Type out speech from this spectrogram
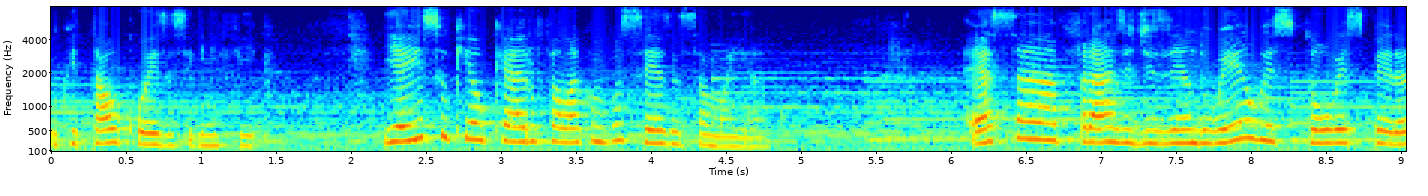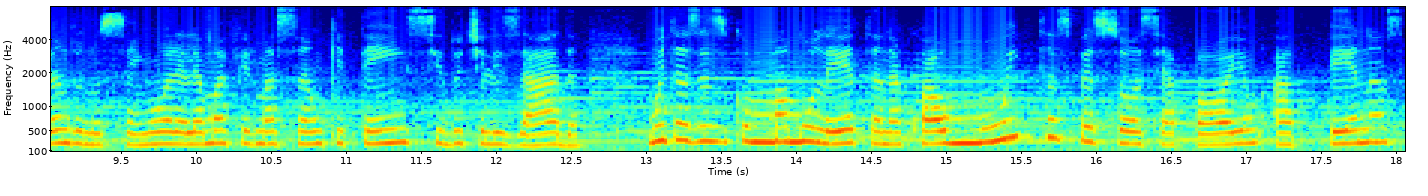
o que tal coisa significa. E é isso que eu quero falar com vocês nessa manhã. Essa frase dizendo eu estou esperando no Senhor, ela é uma afirmação que tem sido utilizada muitas vezes como uma muleta na qual muitas pessoas se apoiam apenas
